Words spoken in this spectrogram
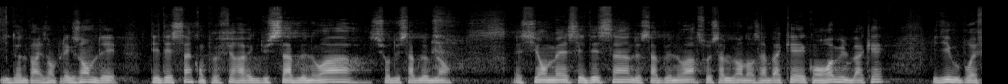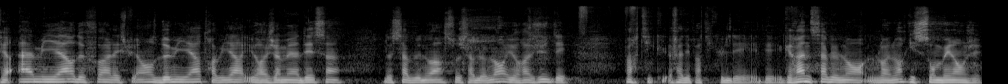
Il donne par exemple l'exemple des dessins qu'on peut faire avec du sable noir sur du sable blanc. Et si on met ces dessins de sable noir sur le sable blanc dans un baquet et qu'on remue le baquet, il dit vous pourrez faire un milliard de fois l'expérience, deux milliards, trois milliards, il n'y aura jamais un dessin de sable noir sur le sable blanc, il y aura juste des des particules, des, grains de sable blanc, et noir qui se sont mélangés.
